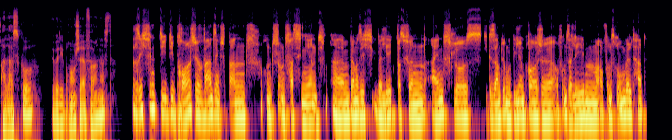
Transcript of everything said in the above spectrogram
Alasco über die Branche erfahren hast? Also ich finde die, die Branche wahnsinnig spannend und, und faszinierend. Ähm, wenn man sich überlegt, was für einen Einfluss die gesamte Immobilienbranche auf unser Leben, auf unsere Umwelt hat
